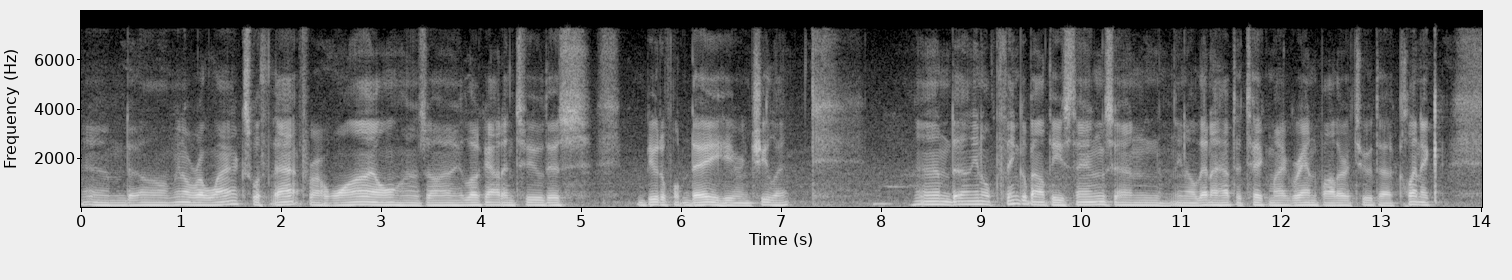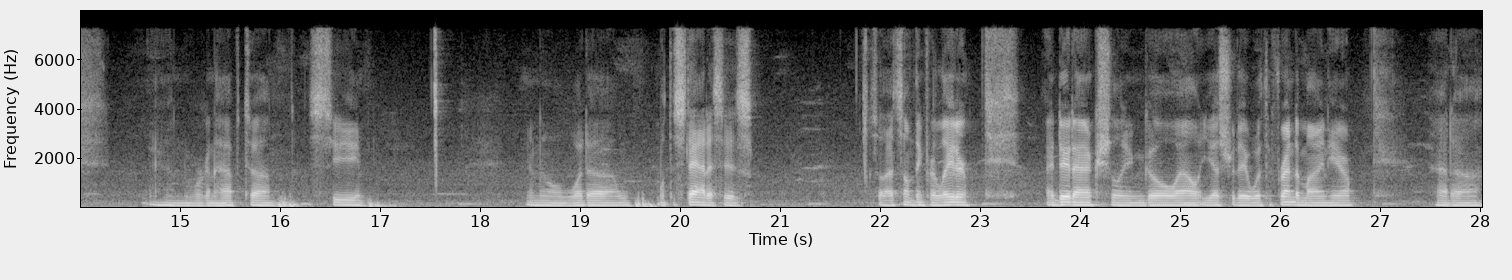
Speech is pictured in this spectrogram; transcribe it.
And, um, you know, relax with that for a while as I look out into this beautiful day here in Chile. And, uh, you know, think about these things. And, you know, then I have to take my grandfather to the clinic. And we're going to have to see you know what uh, what the status is. So that's something for later. I did actually go out yesterday with a friend of mine here. Had a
